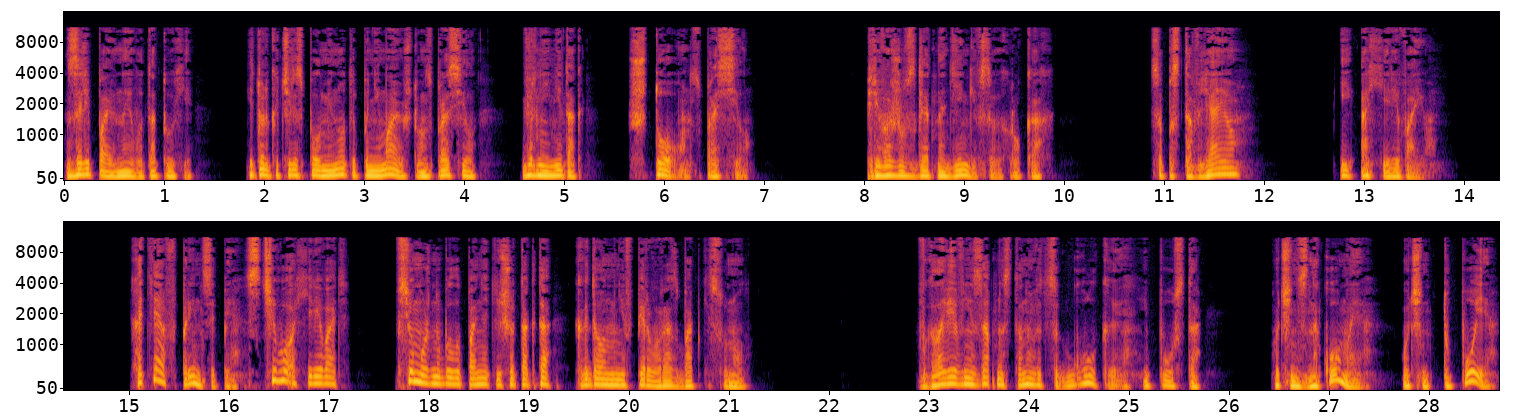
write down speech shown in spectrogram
залипаю на его татухи, и только через полминуты понимаю, что он спросил, вернее, не так, что он спросил. Перевожу взгляд на деньги в своих руках, сопоставляю и охереваю. Хотя, в принципе, с чего охеревать? Все можно было понять еще тогда, когда он мне в первый раз бабки сунул. В голове внезапно становится гулкое и пусто. Очень знакомое, очень тупое,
